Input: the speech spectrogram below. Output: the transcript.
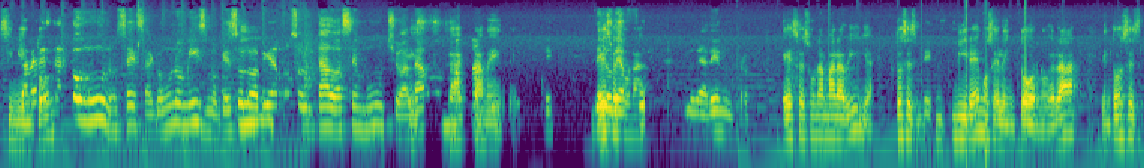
si mi saber estar con uno, César, con uno mismo, que eso lo habíamos soltado hace mucho. Exactamente. De, lo de afuera, lo de adentro. Eso es una maravilla. Entonces, miremos el entorno, ¿verdad? Entonces,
